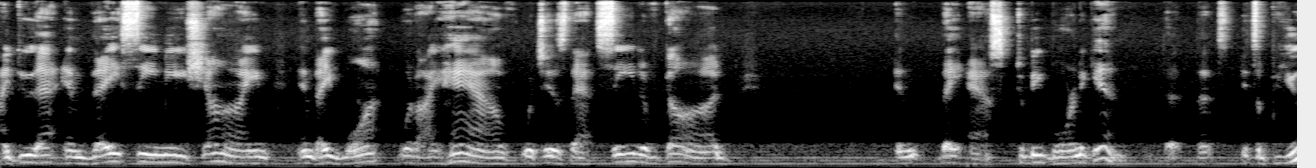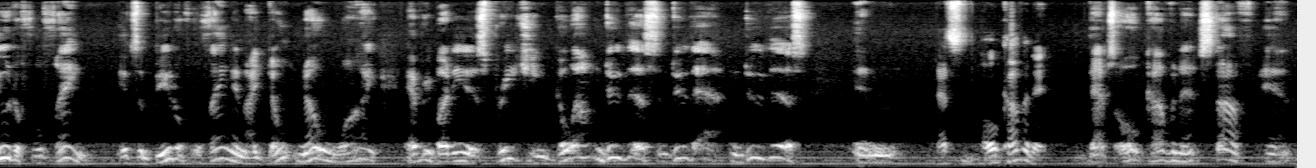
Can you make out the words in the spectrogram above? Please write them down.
I do that, and they see me shine, and they want what I have, which is that seed of God, and they ask to be born again. That, that's it's a beautiful thing. It's a beautiful thing, and I don't know why everybody is preaching. Go out and do this and do that and do this, and that's old covenant. That's old covenant stuff, and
